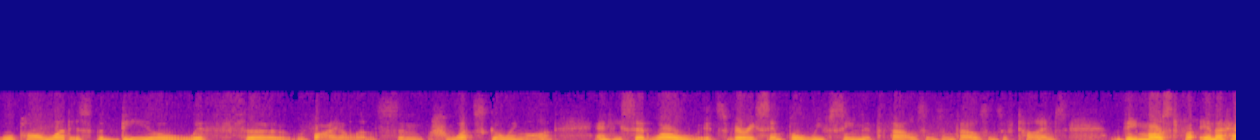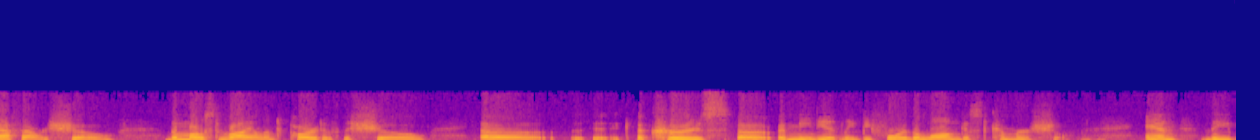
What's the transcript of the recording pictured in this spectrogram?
well, Paul, what is the deal with uh, violence and what's going on? And he said, whoa, it's very simple. We've seen it thousands and thousands of times. The most, in a half hour show, the most violent part of the show uh, occurs uh, immediately before the longest commercial. Mm-hmm. And the,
